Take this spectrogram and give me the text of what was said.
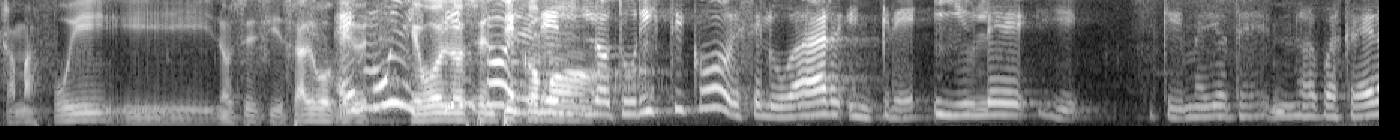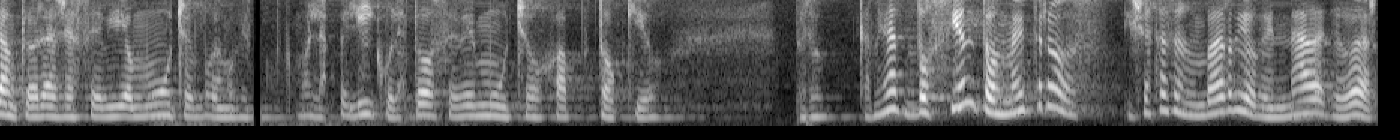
jamás fui y no sé si es algo que, Es muy que vos lo sentís como... el- lo turístico, ese lugar increíble y que medio te- no lo puedes creer, aunque ahora ya se vio mucho, como en las películas, todo se ve mucho, Tokio. Pero caminas 200 metros y ya estás en un barrio que nada que ver.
